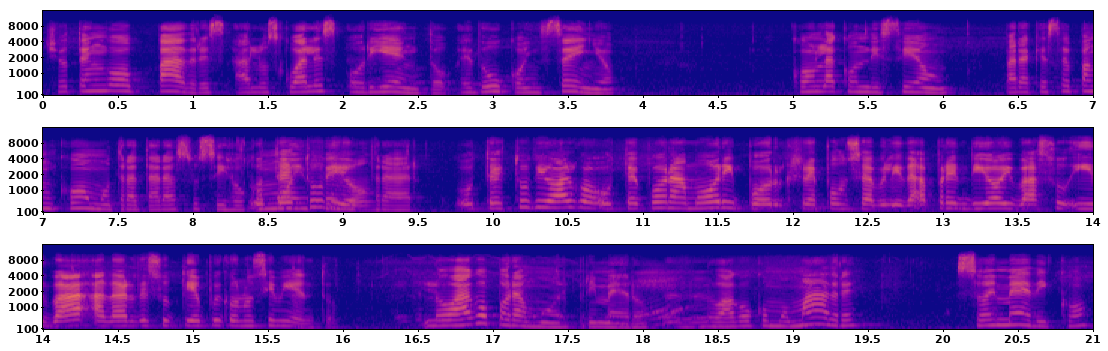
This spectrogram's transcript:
Yo tengo padres a los cuales oriento, educo, enseño con la condición para que sepan cómo tratar a sus hijos, cómo ¿Usted estudió? ¿Usted estudió algo? ¿Usted por amor y por responsabilidad aprendió y va, y va a dar de su tiempo y conocimiento? Lo hago por amor primero. Lo hago como madre. Soy médico.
